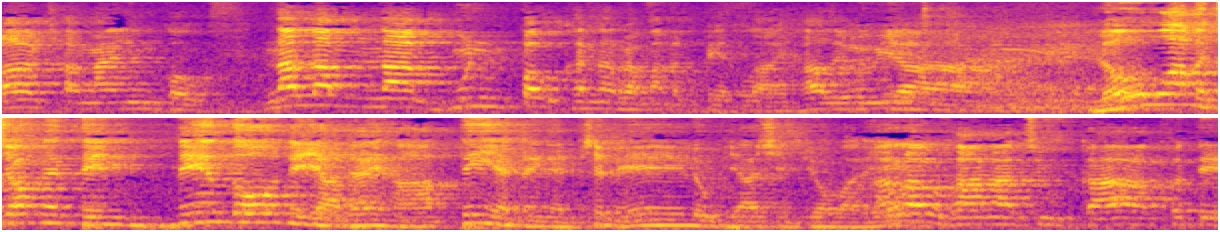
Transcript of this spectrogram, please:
ra cha nga yin ko. Nalam na mun pau kana rama kan pek lai. Hallelujah. လုံးဝမကြောက်တဲ့တင်နှင်းသောနေရာတိုင်းဟာတင့်ရဲ့နိုင်ငံဖြစ်မယ်လို့ဘုရားရှင်ပြောပါတယ် Araw hana chuka khote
